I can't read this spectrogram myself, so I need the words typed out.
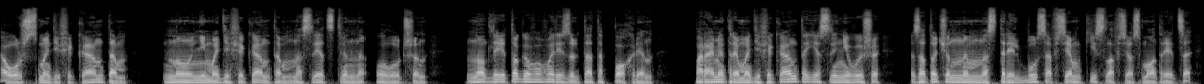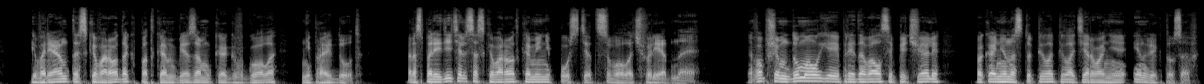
а уж с модификантом, ну не модификантом, наследственно улучшен, но для итогового результата похрен. Параметры модификанта, если не выше, заточенным на стрельбу совсем кисло все смотрится, и варианты сковородок под комбезом, как в голо, не пройдут. Распорядитель со сковородками не пустит, сволочь вредная. В общем, думал я и предавался печали, пока не наступило пилотирование инвиктусов.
